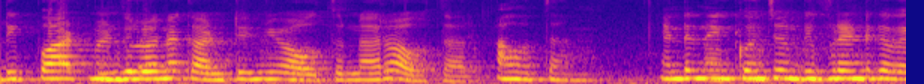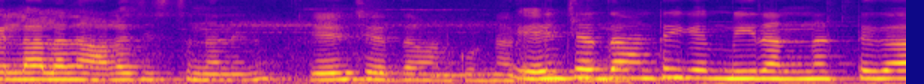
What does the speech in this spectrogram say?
డిపార్ట్మెంట్ ఇందులోనే కంటిన్యూ అవుతున్నారు అవుతారు. అవుతాను. అంటే నేను కొంచెం డిఫరెంట్గా వెళ్ళాలని ఆలోచిస్తున్నాను నేను. ఏం చేద్దాం అనుకుంటున్నారు ఏం? చేద్దాం అంటే ఇక మీరు అన్నట్టుగా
